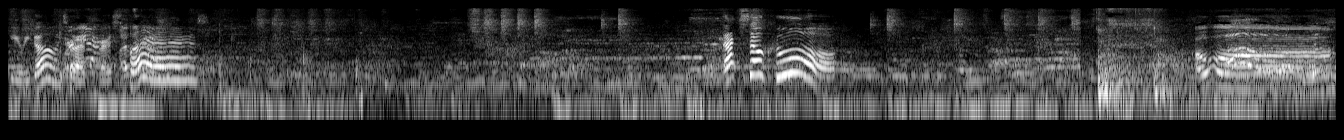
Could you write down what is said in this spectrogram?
Here we go to our first place. That's so cool. Oh.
